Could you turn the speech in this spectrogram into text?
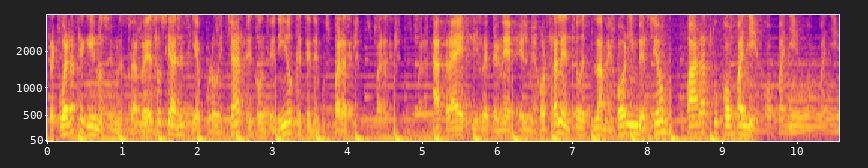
Recuerda seguirnos en nuestras redes sociales y aprovechar el contenido que tenemos para ti. Atraer y retener el mejor talento es la mejor inversión para tu compañía. compañía, compañía.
